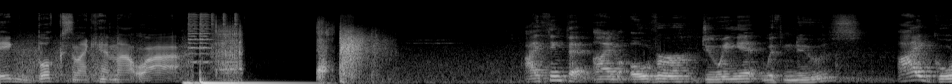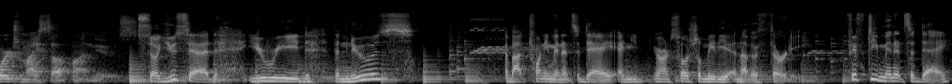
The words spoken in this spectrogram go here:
big books and I cannot lie. I think that I'm overdoing it with news. I gorge myself on news. So you said you read the news about 20 minutes a day and you- you're on social media another 30. 50 minutes a day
